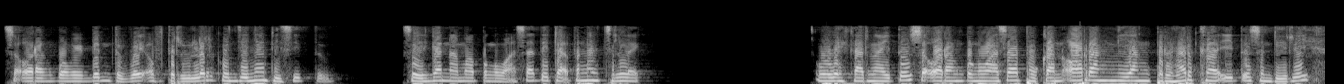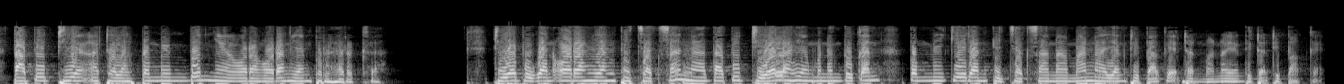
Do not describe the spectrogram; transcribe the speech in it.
seorang pemimpin the way of the ruler kuncinya di situ. Sehingga nama penguasa tidak pernah jelek. Oleh karena itu, seorang penguasa bukan orang yang berharga itu sendiri, tapi dia adalah pemimpinnya orang-orang yang berharga. Dia bukan orang yang bijaksana, tapi dialah yang menentukan pemikiran bijaksana mana yang dipakai dan mana yang tidak dipakai.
